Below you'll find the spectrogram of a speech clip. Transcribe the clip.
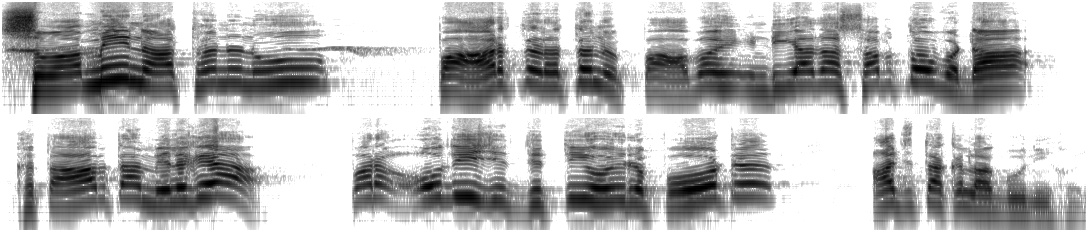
ਸਵਾਮੀਨਾਥਨ ਨੂੰ ਭਾਰਤ ਰਤਨ ਭਾਵ ਇੰਡੀਆ ਦਾ ਸਭ ਤੋਂ ਵੱਡਾ ਖਿਤਾਬ ਤਾਂ ਮਿਲ ਗਿਆ, ਪਰ ਉਹਦੀ ਦਿੱਤੀ ਹੋਈ ਰਿਪੋਰਟ ਅੱਜ ਤੱਕ ਲਾਗੂ ਨਹੀਂ ਹੋਈ।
